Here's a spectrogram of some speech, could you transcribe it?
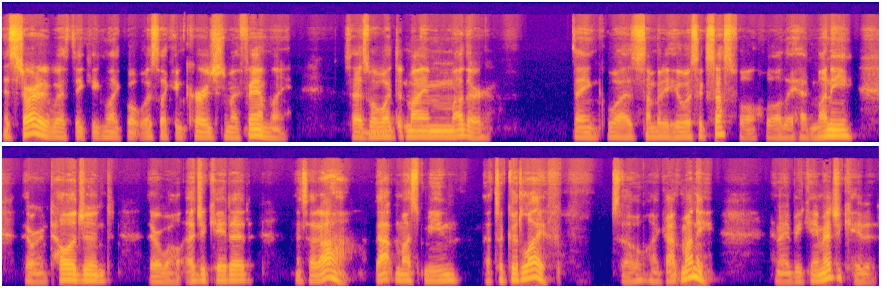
it started with thinking like what was like encouraged in my family says well what mm-hmm. did my mother think was somebody who was successful well they had money they were intelligent they were well educated i said ah that must mean that's a good life so I got money and I became educated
